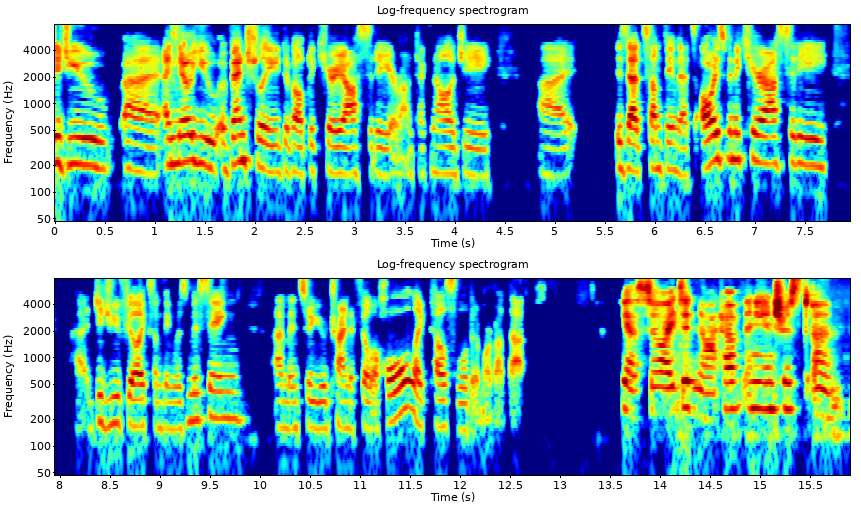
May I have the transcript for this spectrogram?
Did you? Uh, I know you eventually developed a curiosity around technology. Uh, is that something that's always been a curiosity? Uh, did you feel like something was missing, um, and so you're trying to fill a hole? Like, tell us a little bit more about that. Yeah. So I did not have any interest um,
